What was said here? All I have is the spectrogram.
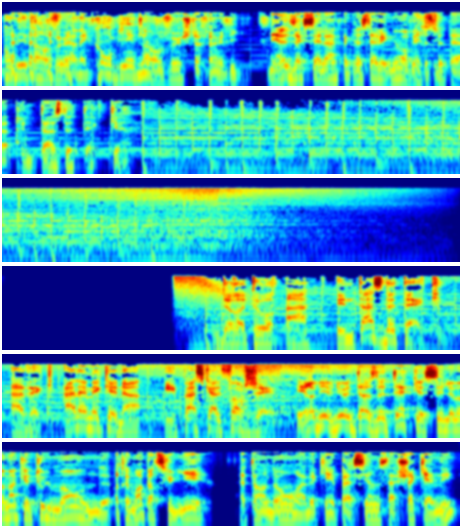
Combien t'en veux, Alain? Combien t'en veux? Je te fais un lit. Il y en a des excellents. Fait que restez avec nous. On revient tout de suite à une tasse de tech. De retour à Une tasse de tech avec Alain Mekena et Pascal Forget. Et bienvenue à Une tasse de tech. C'est le moment que tout le monde, autrement particulier, attendons avec impatience à chaque année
